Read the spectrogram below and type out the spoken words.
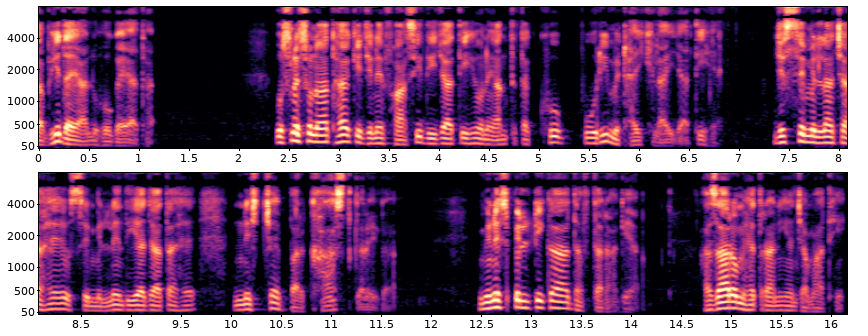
तभी दयालु हो गया था। उसने सुना था कि जिन्हें फांसी दी जाती है, उन्हें अंत तक खूब पूरी मिठाई खिलाई जाती है। जिससे मिलना चाहे, उससे मिलने दिया जाता है, निश्चय बर्खास्त करेगा। म्यूनिसिपैलिटी का दफ्तर आ गया। हज़ारों मेहतरानियाँ जमा थीं।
